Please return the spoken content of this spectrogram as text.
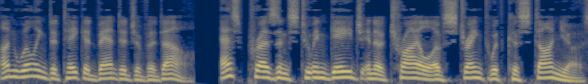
Unwilling to take advantage of Vidal's presence to engage in a trial of strength with Castaños,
